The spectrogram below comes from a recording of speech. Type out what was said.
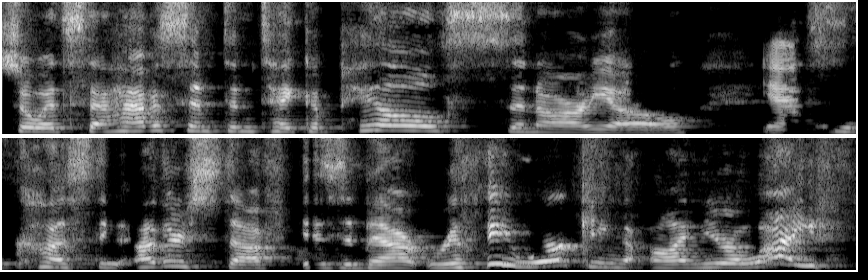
So it's the have a symptom, take a pill scenario. Yes. Because the other stuff is about really working on your life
